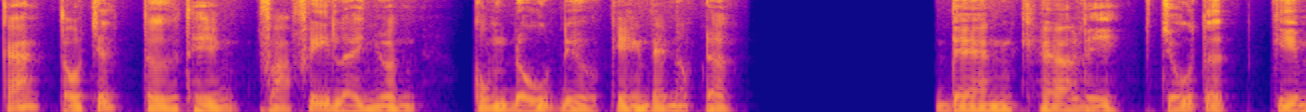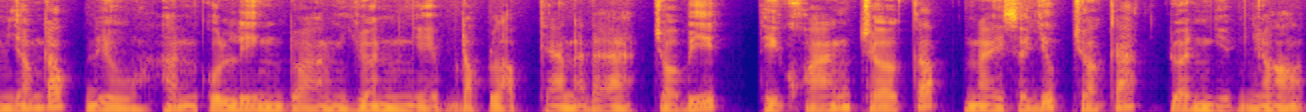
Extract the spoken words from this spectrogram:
Các tổ chức từ thiện và phi lợi nhuận cũng đủ điều kiện để nộp đơn. Dan Kelly, chủ tịch kiêm giám đốc điều hành của Liên đoàn Doanh nghiệp độc lập Canada cho biết thì khoản trợ cấp này sẽ giúp cho các doanh nghiệp nhỏ,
